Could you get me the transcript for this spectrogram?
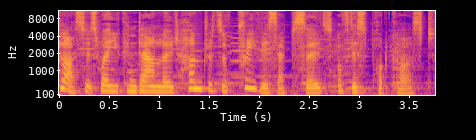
Plus, it's where you can download hundreds of previous episodes of this podcast.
